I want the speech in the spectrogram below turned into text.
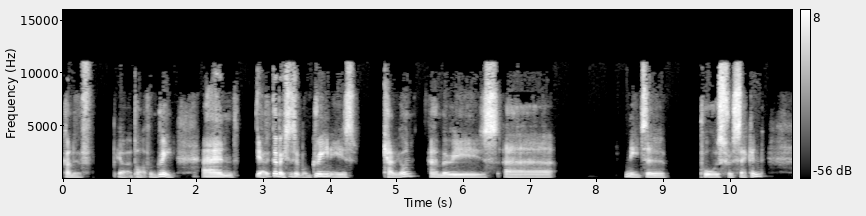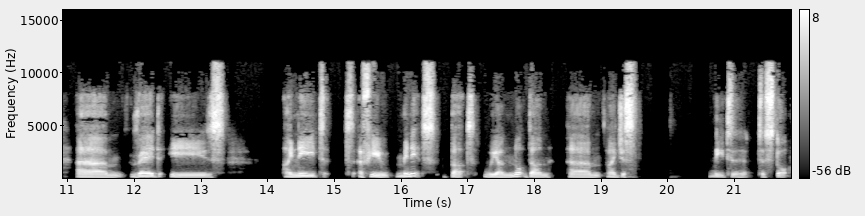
Kind of, you know, apart from green. And yeah, they basically said, well, green is carry on. Amber is uh, need to pause for a second. Um, red is I need a few minutes, but we are not done um, I just need to to stop,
